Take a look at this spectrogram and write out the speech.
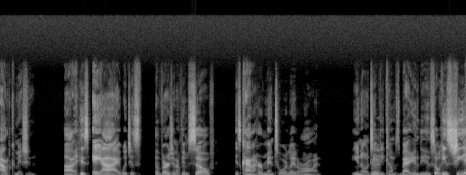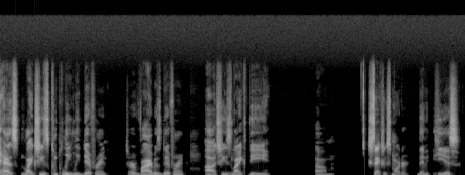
out of commission, uh, his AI, which is a version of himself, is kind of her mentor later on. You know, until Hmm. he comes back, and, and so he's she has like she's completely different. Her vibe is different. Uh, she's like the, um, she's actually smarter than he is.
